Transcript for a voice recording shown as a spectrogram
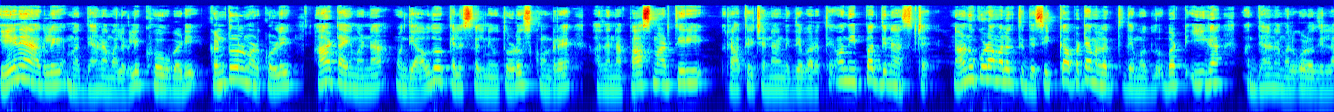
ಏನೇ ಆಗಲಿ ಮಧ್ಯಾಹ್ನ ಮಲಗಲಿಕ್ಕೆ ಹೋಗಬೇಡಿ. ಕಂಟ್ರೋಲ್ ಮಾಡ್ಕೊಳ್ಳಿ. ಆ ಟೈಮನ್ನ ಒಂದು ಯಾವುದೋ ಕೆಲಸದಲ್ಲಿ ನೀವು ತೊಡಗಿಸ್ಕೊಂಡ್ರೆ ಅದನ್ನ ಪಾಸ್ ಮಾಡ್ತೀರಿ, ರಾತ್ರಿ ಚೆನ್ನಾಗಿ ನಿದ್ದೆ ಬರುತ್ತೆ. ಒಂದು ಇಪ್ಪತ್ತು ದಿನ ಅಷ್ಟೇ. ನಾನು ಕೂಡ ಮಲಗ್ತಿದ್ದೆ, ಸಿಕ್ಕಾಪಟ್ಟೆ ಮಲಗ್ತಿದ್ದೆ ಮೊದಲು ಬಟ್ ಈಗ ಮಧ್ಯಾಹ್ನ ಮಲಗೊಳ್ಳೋದಿಲ್ಲ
